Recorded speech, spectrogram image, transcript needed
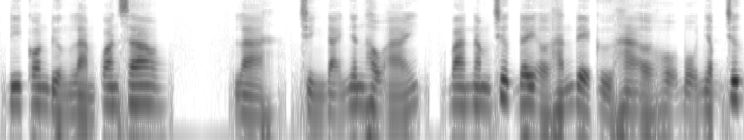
Đi con đường làm quan sao? Là, trình đại nhân hậu ái, ba năm trước đây ở hắn đề cử hạ ở hộ bộ nhậm chức.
